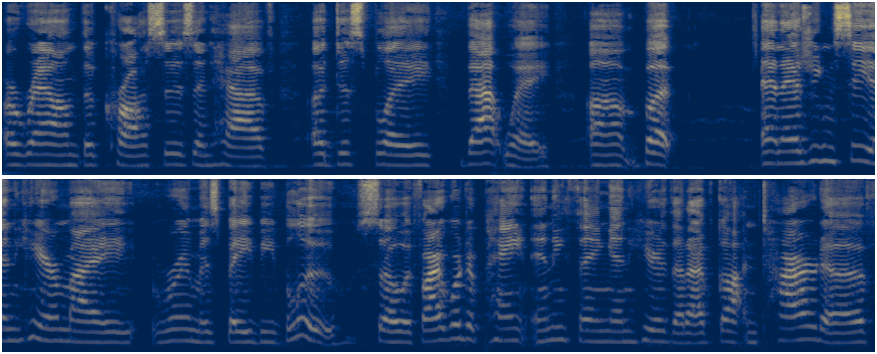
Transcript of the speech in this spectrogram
around the crosses and have a display that way. Um, but and as you can see in here, my room is baby blue. So if I were to paint anything in here that I've gotten tired of,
